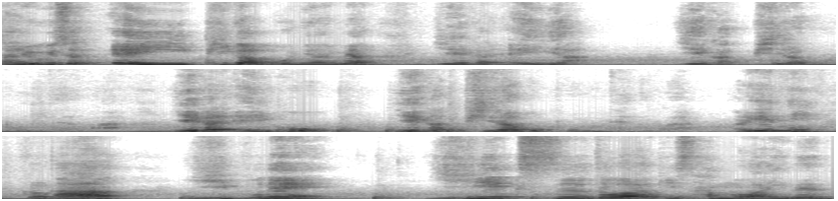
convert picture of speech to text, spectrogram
자, 여기서 a, b가 뭐냐면 얘가 a야. 얘가 b라고 보면 되는 거야. 얘가 a고 얘가 b라고 보면 되는 거야. 알겠니? 그럼 봐. 2분의 2x 더하기 3y는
